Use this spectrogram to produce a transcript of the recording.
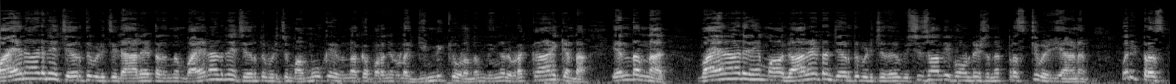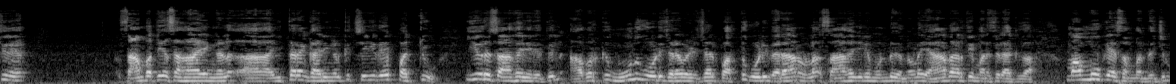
വയനാടിനെ ചേർത്ത് പിടിച്ച് ലാലേട്ടൻ എന്നും വയനാടിനെ ചേർത്ത് പിടിച്ച് മമ്മൂക്ക എന്നൊക്കെ പറഞ്ഞിട്ടുള്ള ഗിമ്മിക്കുകളൊന്നും നിങ്ങൾ ഇവിടെ കാണിക്കണ്ട. എന്തെന്നാൽ വയനാടിനെ ലാലേട്ടൻ ചേർത്ത് പിടിച്ചത് വിശ്വശാന്തി ഫൗണ്ടേഷൻ എന്ന ട്രസ്റ്റ് വഴിയാണ്. ഒരു ട്രസ്റ്റിന് സാമ്പത്തിക സഹായങ്ങൾ ഇത്തരം കാര്യങ്ങൾക്ക് ചെയ്തേ പറ്റൂ. ഈ ഒരു സാഹചര്യത്തിൽ അവർക്ക് മൂന്ന് കോടി ചെലവഴിച്ചാൽ പത്ത് കോടി വരാനുള്ള സാഹചര്യമുണ്ട് എന്നുള്ള യാഥാർത്ഥ്യം മനസ്സിലാക്കുക. മമ്മൂക്കയെ സംബന്ധിച്ചും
